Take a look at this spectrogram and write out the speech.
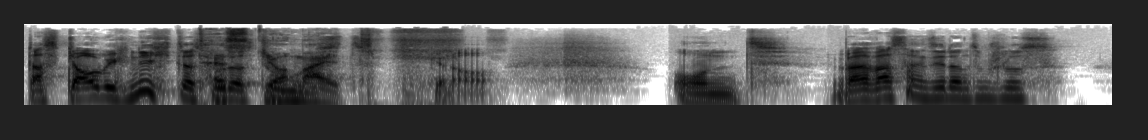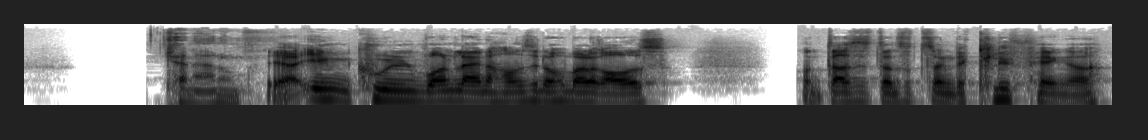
das glaube ich nicht, dass Test du das tust. Might. Genau. Und was sagen sie dann zum Schluss? Keine Ahnung. Ja, irgendeinen coolen One-Liner hauen sie nochmal raus. Und das ist dann sozusagen der Cliffhanger.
